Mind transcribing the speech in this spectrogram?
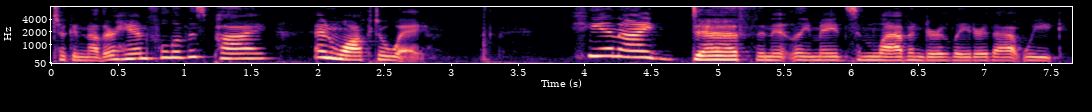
Took another handful of his pie, and walked away. He and I definitely made some lavender later that week.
